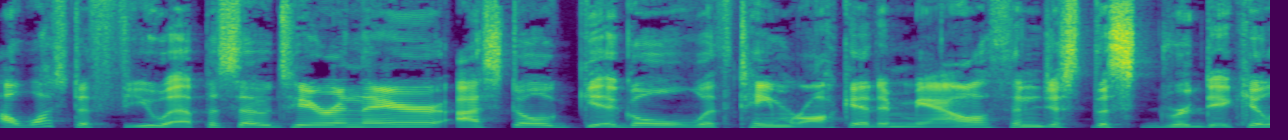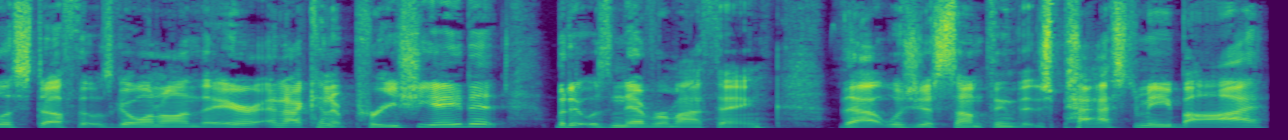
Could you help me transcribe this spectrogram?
I watched a few episodes here and there. I still giggle with Team Rocket and Meowth and just this ridiculous stuff that was going on there, and I can appreciate it, but it was never my thing. That was just something that just passed me by.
